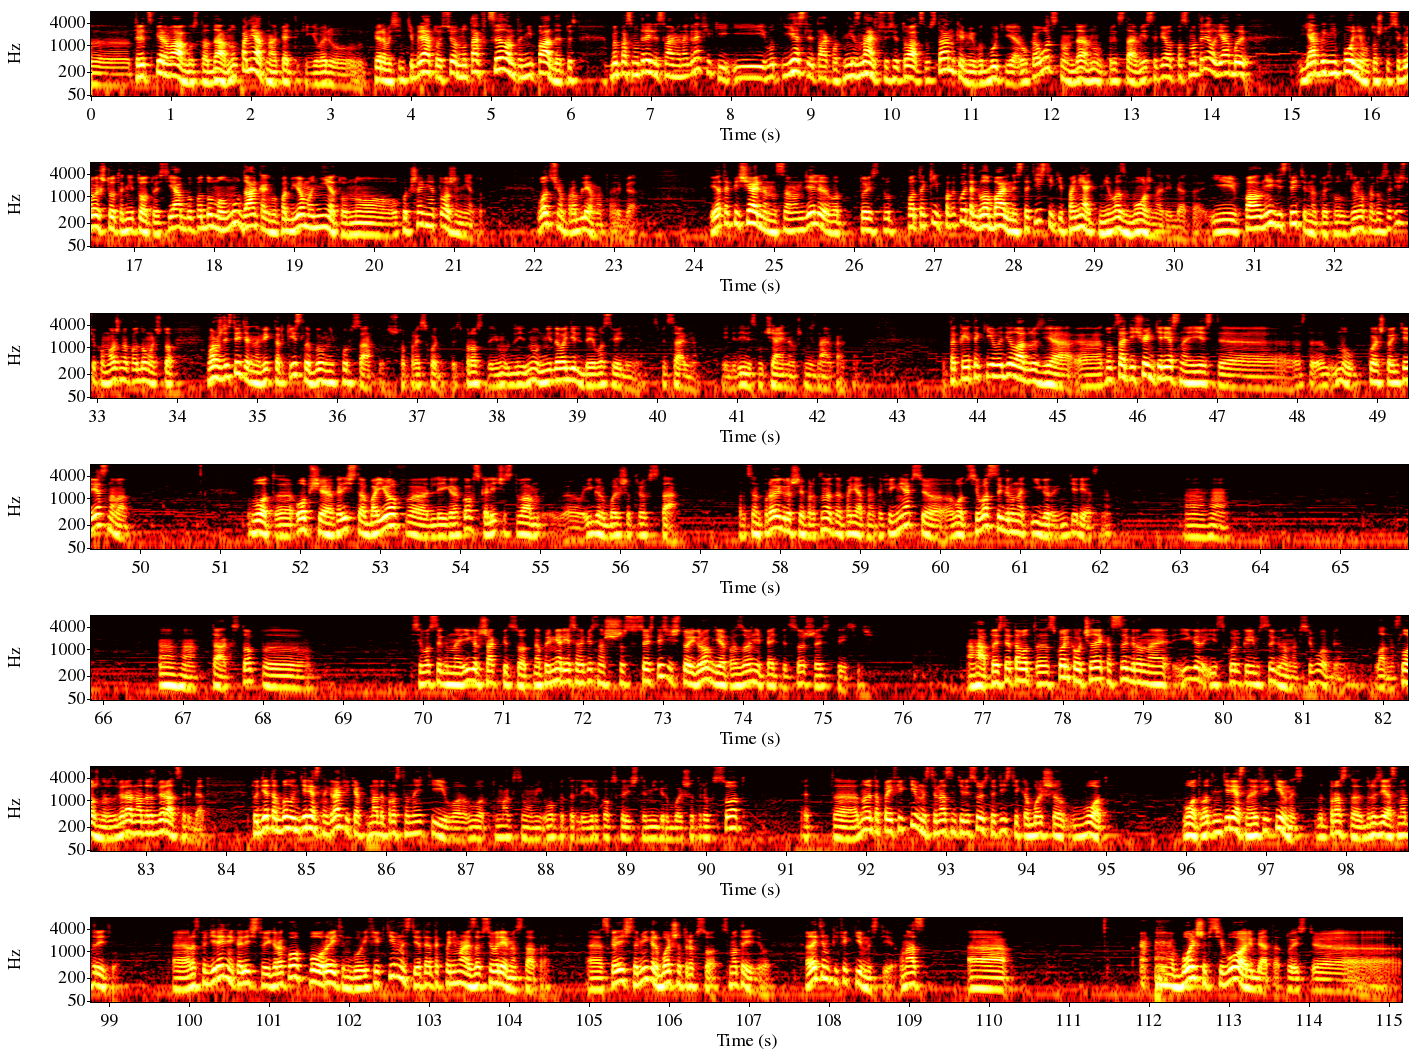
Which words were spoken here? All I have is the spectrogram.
31 э, августа, да, ну, понятно, опять-таки говорю, 1 сентября, то все, ну, так в целом-то не падает, то есть, мы посмотрели с вами на графики, и вот если так вот не знать всю ситуацию с танками, вот будь я руководством, да, ну, представим, если бы я вот посмотрел, я бы, я бы не понял то, что с игрой что-то не то, то есть, я бы подумал, ну, да, как бы подъема нету, но ухудшения тоже нету. Вот в чем проблема-то, ребят. И это печально на самом деле, вот, то есть вот по, таки, по какой-то глобальной статистике понять невозможно, ребята. И вполне действительно, то есть вот, взглянув на эту статистику, можно подумать, что, может, действительно, Виктор Кислый был не в курсах, то есть, что происходит. То есть просто ему, ну, не доводили до его сведения специально или, или случайно, уж не знаю как там. Так и такие вот дела, друзья. Э, тут, кстати, еще интересно есть, э, ну, кое-что интересного. Вот, э, общее количество боев для игроков с количеством игр больше 300. Процент проигрышей, процент, это понятно, это фигня все. Вот, всего сыграно игр, интересно. Ага. Ага, так, стоп. Всего сыграно игр, шаг 500. Например, если написано 6000, то игрок в диапазоне 5500, 6000. Ага, то есть это вот э, сколько у человека сыграно игр и сколько им сыграно всего, блин. Ладно, сложно разбирать, надо разбираться, ребят. Тут где-то был интересный график, надо просто найти его. Вот, максимум опыта для игроков с количеством игр больше 300. Это, ну, это по эффективности, нас интересует статистика больше, вот. Вот, вот интересно, эффективность. Вот просто, друзья, смотрите. Э, распределение количества игроков по рейтингу эффективности, это, я так понимаю, за все время стата. Э, с количеством игр больше 300. Смотрите, вот. Рейтинг эффективности. У нас э, больше всего, ребята, то есть э,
